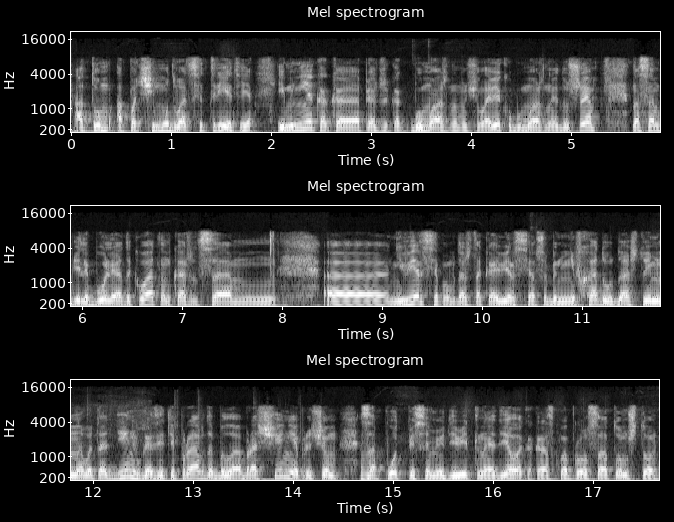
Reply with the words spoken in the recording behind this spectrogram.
о том, а почему 23-е. И мне, как, э, опять же, как бумажному человеку, бумажной душе, на самом деле более адекватным кажется э, не версия, по-моему, даже такая версия особенно не в ходу, да, что именно в этот день в газете «Правда» было обращение, причем за подписями удивительное дело, как раз к вопросу о том, что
